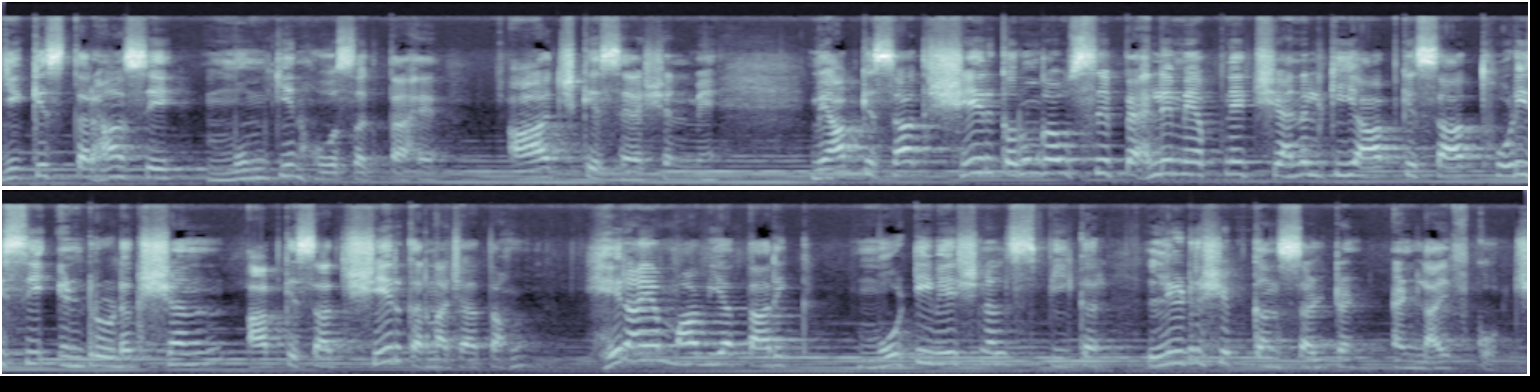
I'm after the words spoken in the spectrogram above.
ये किस तरह से मुमकिन हो सकता है? आज के सेशन में मैं आपके साथ शेयर करूँगा। उससे पहले मैं अपने चैनल की आपके साथ थोड़ी सी इंट्रोडक्शन आपके साथ शेयर करना चाहता हूँ। Here I am Mavia Tariq motivational speaker leadership consultant and life coach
